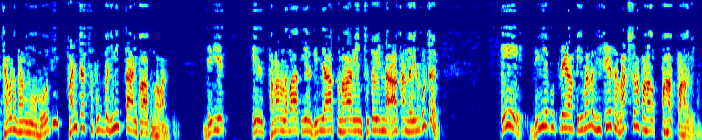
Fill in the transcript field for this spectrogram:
චවන ධම්මෝ හෝති පංචස්ස පුබ්බ නිමිත්තානි පාතු භවಂತಿ. දෙවියෙක් ඒ සමන් ලබා තියෙන දිව්‍යාත්ම භාවයෙන් චුත වෙන්න ආසන්න වෙනකොට ඒ දිව්‍ය පුත්‍රයා පිළිබඳ විශේෂ ලක්ෂණ පහළ පහක් පහළ වෙනවා.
